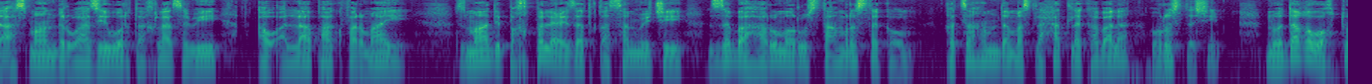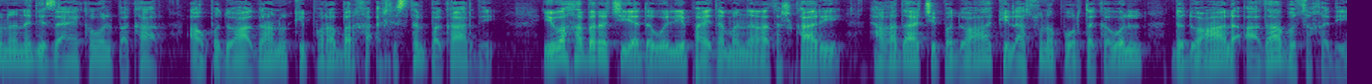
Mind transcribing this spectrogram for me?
د اسمان دروازې ورته خلاصوي او الله پاک فرمایي زما دې په خپل عزت قسم وي چې زه به هرومرو ستا مرسته کوم که څه هم د مصلحت له کبله وروسته شي، نو دغه وختونه نه دي ضایع کول پکار او په دعاګانو کې پوره برخه اخیستل پکار دي. یوه خبره چې یادول یې پایده منه راته ښکاري، هغه دا چې په دعا کې لاسونه پورته کول د دعا له آدابو څخه دي،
